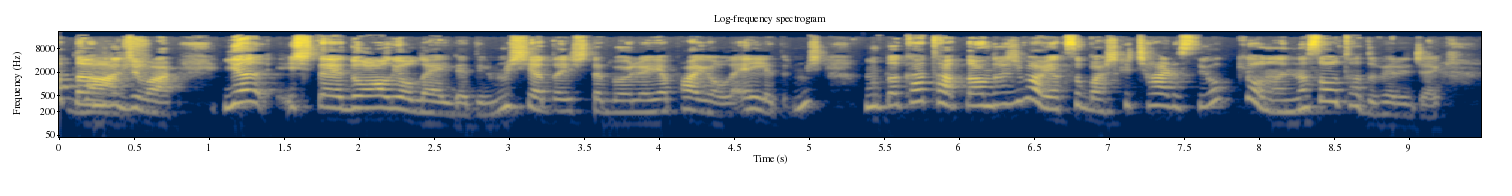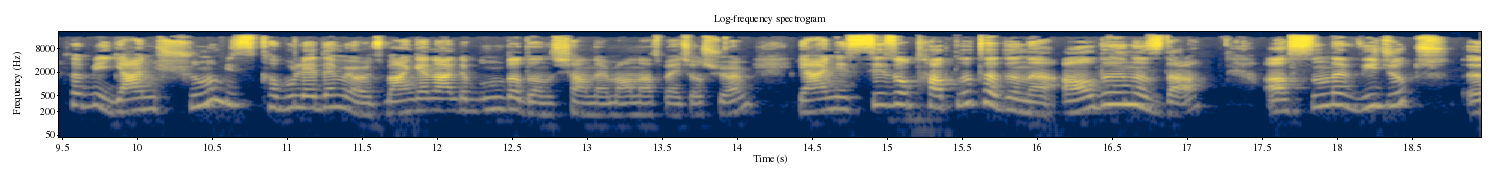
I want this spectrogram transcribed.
tatlandırıcı var. Ya işte doğal yolla elde edilmiş ya da işte böyle yapay yolla elde edilmiş. Mutlaka tatlandırıcı var. Yoksa başka çaresi yok ki ona. Nasıl o tadı verecek? Tabii yani şunu biz kabul edemiyoruz. Ben genelde bunu da danışanlarıma anlatmaya çalışıyorum. Yani siz o tatlı tadını aldığınızda aslında vücut e,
